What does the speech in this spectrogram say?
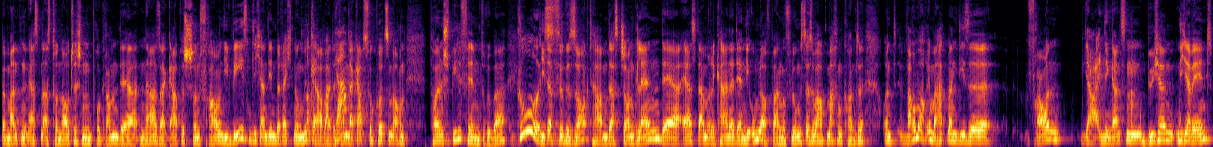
bemannten, im ersten astronautischen Programm der NASA gab es schon Frauen, die wesentlich an den Berechnungen mitgearbeitet ja. haben. Da gab es vor kurzem auch einen tollen Spielfilm drüber, Gut. die dafür gesorgt haben, dass John Glenn, der erste Amerikaner, der in die Umlaufbahn geflogen ist, das überhaupt machen konnte. Und warum auch immer hat man diese Frauen ja in den ganzen Büchern nicht erwähnt.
